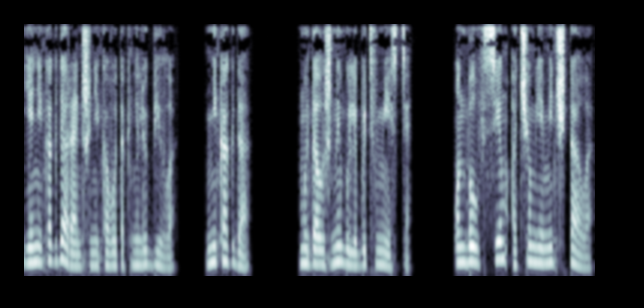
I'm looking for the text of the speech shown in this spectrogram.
Я никогда раньше никого так не любила. Никогда. Мы должны были быть вместе. Он был всем, о чем я мечтала.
